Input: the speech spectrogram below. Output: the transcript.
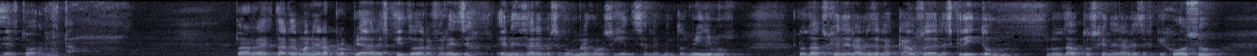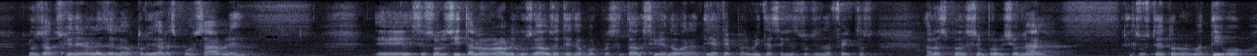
Esto anota. Para redactar de manera apropiada el escrito de referencia, es necesario que se cumplan con los siguientes elementos mínimos. Los datos generales de la causa del escrito, los datos generales del quejoso, los datos generales de la autoridad responsable. Eh, se solicita al honorable juzgado se tenga por presentado exhibiendo garantía que permita seguir surtiendo efectos a la suspensión provisional, el sustento normativo,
